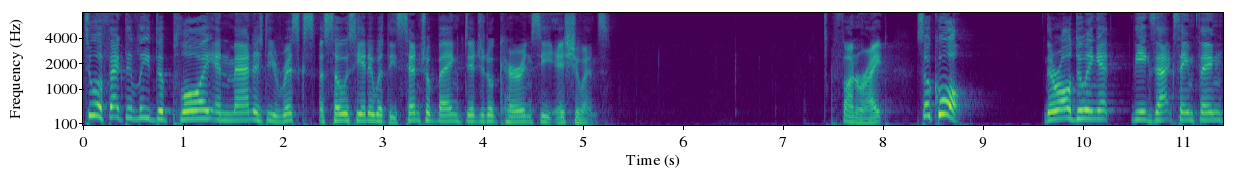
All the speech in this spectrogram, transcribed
to effectively deploy and manage the risks associated with the central bank digital currency issuance. Fun, right? So cool. They're all doing it, the exact same thing.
